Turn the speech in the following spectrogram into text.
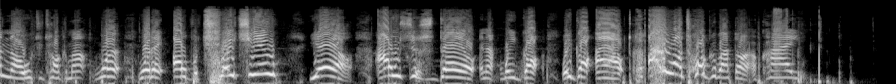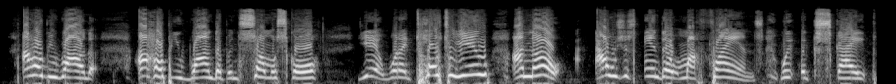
I know what you're talking about. What? What they overtreat you? Yeah, I was just there, and we got we got out. I don't want to talk about that. Okay. I hope you wound up. I hope you wound up in summer school. Yeah, what I torture you? I know. I was just in there with my friends. We escaped.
